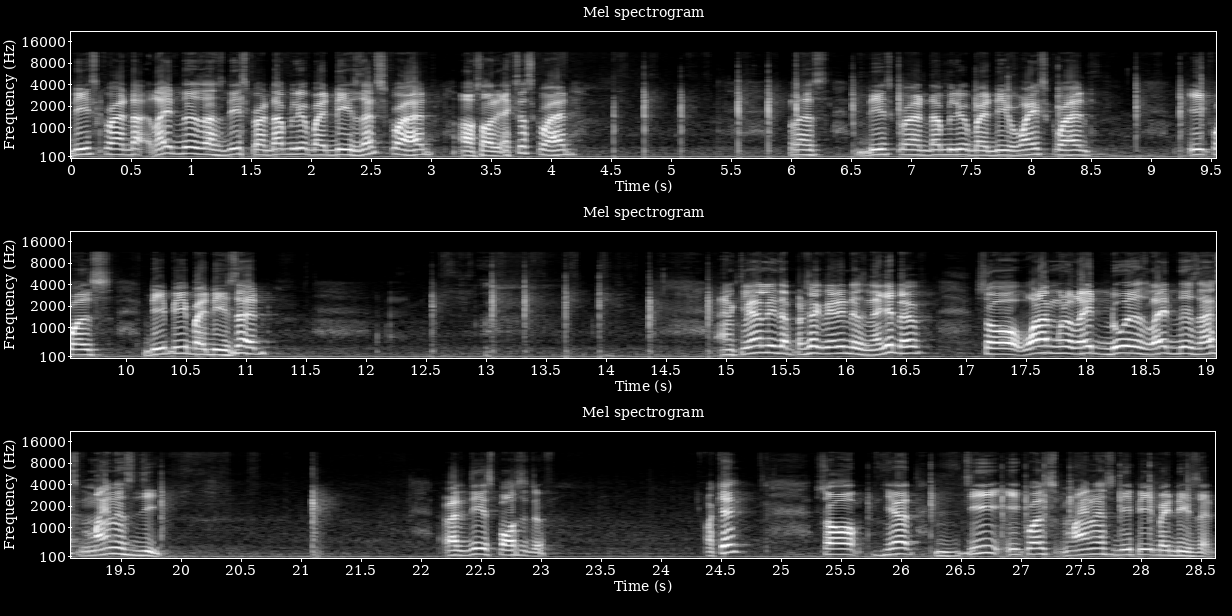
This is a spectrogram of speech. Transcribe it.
d squared write this as d squared w by dz squared oh sorry x squared plus d squared w by dy squared equals dp by dz and clearly the pressure gradient is negative. So what I am going to write do is write this as minus g where g is positive okay. So here g equals minus dp by dz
